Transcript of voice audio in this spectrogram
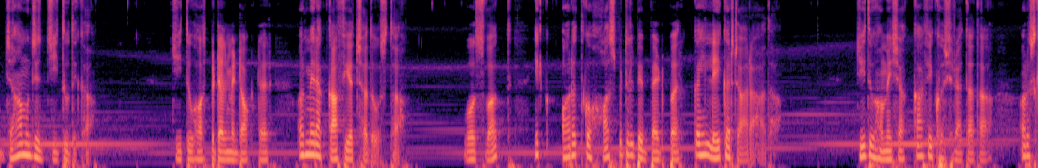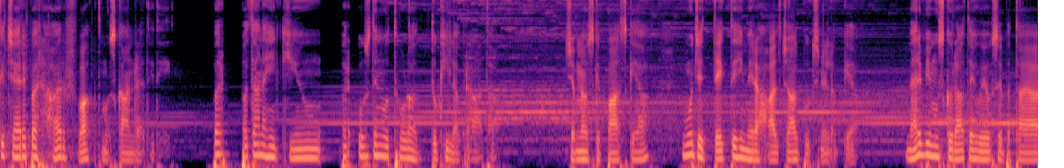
जहाँ मुझे जीतू दिखा। जीतू हॉस्पिटल में डॉक्टर और मेरा काफ़ी अच्छा दोस्त था। वो उस वक्त एक औरत को हॉस्पिटल पे बेड पर कहीं लेकर जा रहा था। जीतू हमेशा काफ़ी खुश रहता था और उसके चेहरे पर हर वक्त मुस्कान रहती थी। पर पता नहीं क्यों, पर उस दिन वो थोड़ा दुखी लग रहा था। जब मैं उसके पास गया, मुझे देखते ही मेरा हाल चाल पूछने लग गया। मैंने भी मुस्कुराते हुए उसे बताया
